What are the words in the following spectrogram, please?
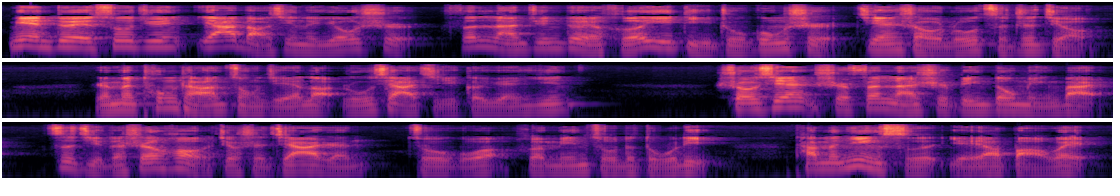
面对苏军压倒性的优势，芬兰军队何以抵住攻势、坚守如此之久？人们通常总结了如下几个原因：首先是芬兰士兵都明白自己的身后就是家人、祖国和民族的独立，他们宁死也要保卫。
